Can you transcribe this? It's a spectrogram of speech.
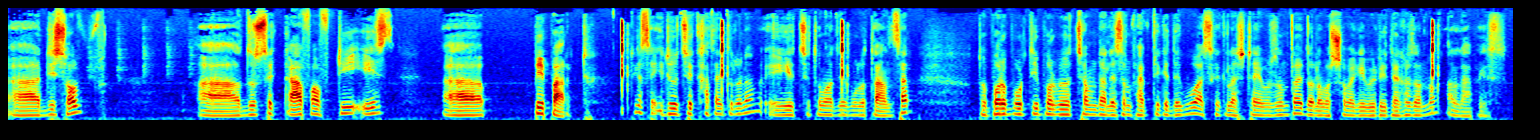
uh, dissolved uh, thus a cup of tea is uh, prepared ঠিক আছে এটি হচ্ছে খাতায় তুলে নাও এই হচ্ছে তোমাদের মূলত আনসার তো পরবর্তী পর্বে হচ্ছে আমরা লেসন ফাইভ থেকে দেখব। আজকে ক্লাসটা এ পর্যন্তই। ধন্যবাদ সবাইকে ভিডিও দেখার জন্য। আল্লাহ হাফিজ।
